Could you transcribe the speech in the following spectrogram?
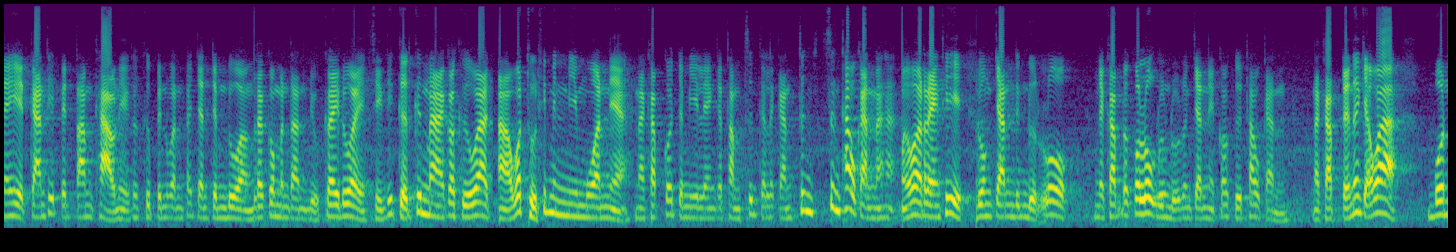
ในเหตุการณ์ที่เป็นตามข่าวเนี่ยก็คือเป็นวันพระจันทร์เต็มดวง แล้วก็มันดันอยู่ใกล้ด้วย สิ่งที่เกิดขึ้นมาก็คือว่าวัตถุที่มันมีมวลเนี่ยนะครับก็จะมีแรงกระทำซึ่งกันและกันซึ่งซึ่งเท่ากันนะฮะหมายว่าแรงที่ดวงจันทร์ดึงดูดโลก นะครับแล้วก็โลกดึงดูดดวงจันทร์เนี่ยก็คือเท่ากันนะครับแต่เนื่องจากว่าบน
